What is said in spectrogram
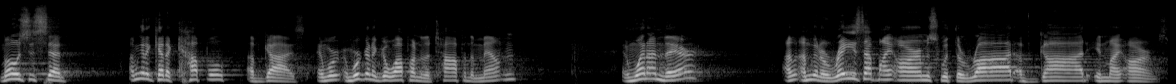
Moses said, I'm going to get a couple of guys and we're, and we're going to go up onto the top of the mountain. And when I'm there, I'm, I'm going to raise up my arms with the rod of God in my arms.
